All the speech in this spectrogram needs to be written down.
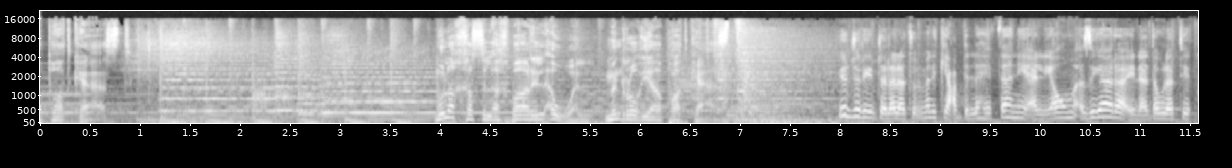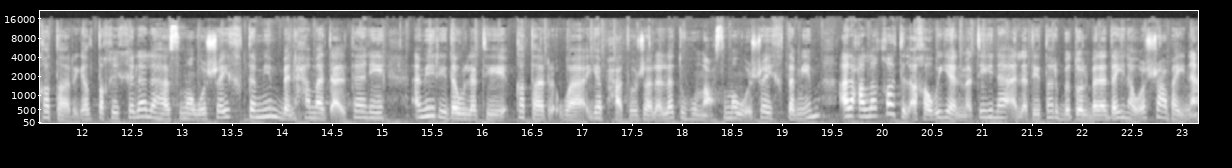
بودكاست. ملخص الأخبار الأول من رؤيا بودكاست. يجري جلالة الملك عبد الله الثاني اليوم زيارة إلى دولة قطر يلتقي خلالها سمو الشيخ تميم بن حمد الثاني أمير دولة قطر ويبحث جلالته مع سمو الشيخ تميم العلاقات الأخوية المتينة التي تربط البلدين والشعبين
